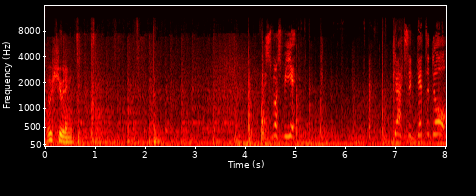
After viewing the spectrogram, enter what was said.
Who's shooting? This must be it. Jackson, get the door.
